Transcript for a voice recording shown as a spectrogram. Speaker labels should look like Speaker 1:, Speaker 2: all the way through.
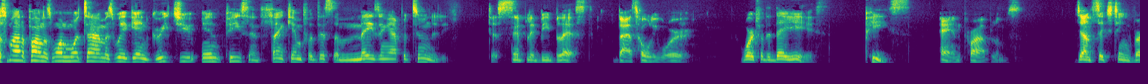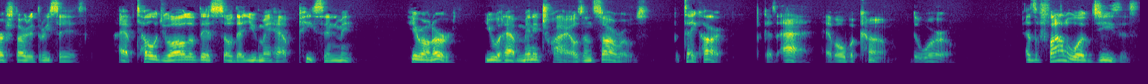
Speaker 1: Smile upon us one more time as we again greet you in peace and thank Him for this amazing opportunity to simply be blessed by His holy word. Word for the day is peace and problems. John 16, verse 33 says, I have told you all of this so that you may have peace in me. Here on earth, you will have many trials and sorrows, but take heart, because I have overcome the world. As a follower of Jesus,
